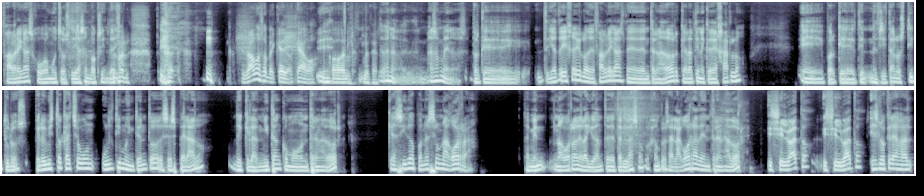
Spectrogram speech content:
Fabregas jugó muchos días en Boxing Day. Bueno, ¿Nos vamos o me quedo? ¿Qué hago Eh, con? Bueno, más o menos, porque ya te dije lo de Fábregas, de, de entrenador, que ahora tiene que dejarlo, eh, porque necesita los títulos, pero he visto que ha hecho un último intento desesperado de que le admitan como entrenador, que ha sido ponerse una gorra, también una gorra del ayudante de Ted Lasso, por ejemplo, o sea, la gorra de entrenador, ¿Y Silvato? ¿Y Silvato? es lo que le ha, fal-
